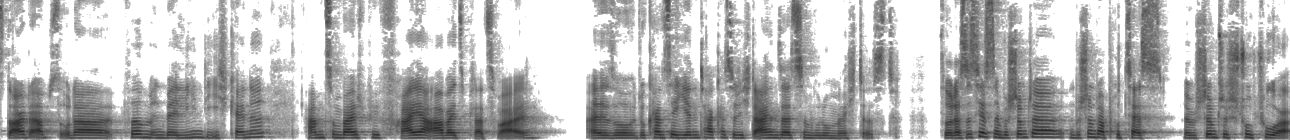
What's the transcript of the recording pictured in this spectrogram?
Startups oder Firmen in Berlin, die ich kenne, haben zum Beispiel freie Arbeitsplatzwahl. Also du kannst ja jeden Tag kannst du dich da hinsetzen, wo du möchtest. So, das ist jetzt eine bestimmte, ein bestimmter Prozess, eine bestimmte Struktur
